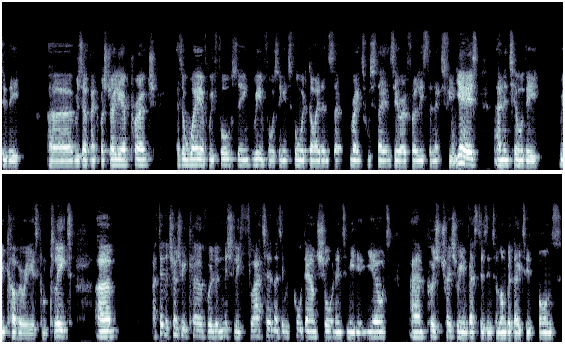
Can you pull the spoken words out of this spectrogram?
to the uh, Reserve Bank of Australia approach, as a way of reinforcing reinforcing its forward guidance that rates will stay at zero for at least the next few years and until the recovery is complete. Um, I think the Treasury curve would initially flatten as it would pull down short and intermediate yields and push Treasury investors into longer dated bonds.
